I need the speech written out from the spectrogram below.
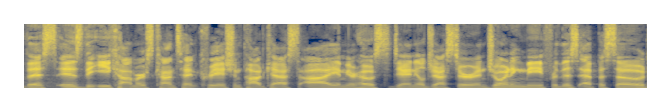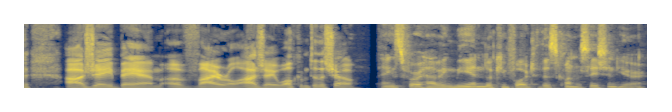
This is the e commerce content creation podcast. I am your host, Daniel Jester, and joining me for this episode, Ajay Bam of Vyrill. Ajay, welcome to the show. Thanks for having me and looking forward to this conversation here.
